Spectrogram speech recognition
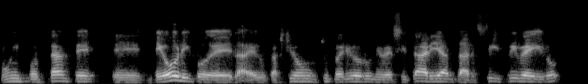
un importante teórico de la educación superior universitaria, Darcy Ribeiro,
